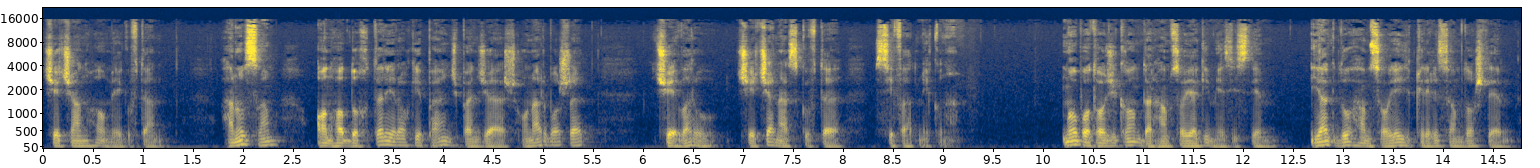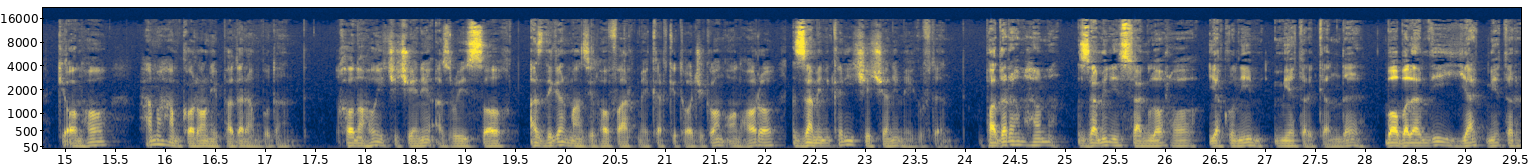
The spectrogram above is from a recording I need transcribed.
چچن ها می گفتند هنوز هم آنها دختری را که پنج پنجهش هنر باشد چهور و چچن است گفته صفت می کنند ما با تاجیکان در همسایگی میزیستیم. یک دو همسایه قرقیز هم داشتیم که آنها همه همکاران پدرم بودند. خانه های چچنی از روی ساخت از دیگر منزل ها فرق می‌کرد که تاجیکان آنها را زمینکنی چچنی می‌گفتند. پدرم هم زمین سنگلار ها یک و نیم متر کنده با بلندی یک متر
